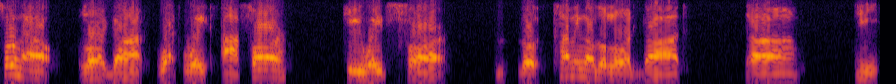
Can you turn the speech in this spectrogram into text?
So now, Lord God, what wait I for? He waits for the coming of the Lord God. Uh, he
